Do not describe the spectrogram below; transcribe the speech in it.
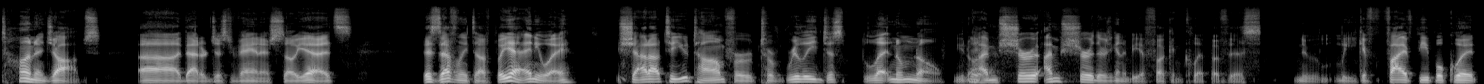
ton of jobs uh that are just vanished so yeah it's it's definitely tough but yeah anyway shout out to you tom for to really just letting them know you know Yeah. i'm sure i'm sure there's going to be a fucking clip of this new leak if five people quit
